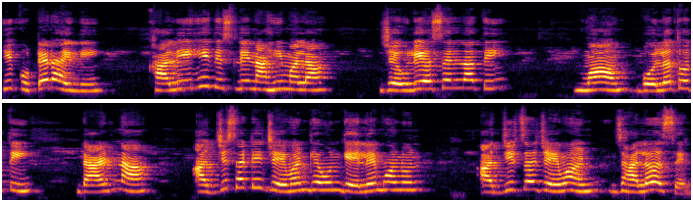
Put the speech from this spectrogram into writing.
ही कुठे राहिली? खालीही दिसली नाही मला. जेवली असेल ना ती? मॉम बोलत होती डॅड ना आजीसाठी जेवण घेऊन गेले म्हणून आजीचं जेवण झालं असेल.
